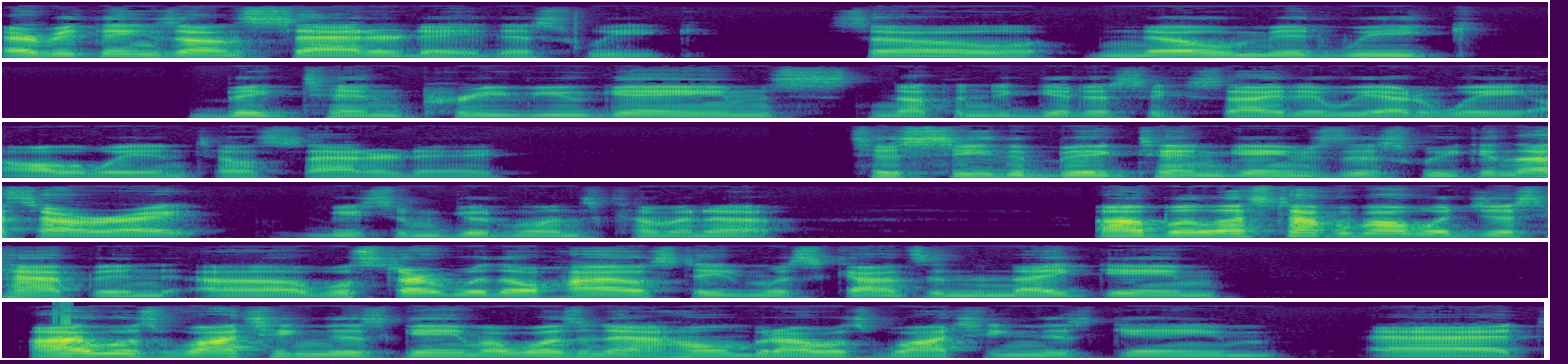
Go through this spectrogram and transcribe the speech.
everything's on Saturday this week. So no midweek Big Ten preview games, nothing to get us excited. We had to wait all the way until Saturday to see the Big Ten games this week, and that's all right. Be some good ones coming up. Uh, but let's talk about what just happened. Uh, we'll start with Ohio State and Wisconsin, the night game. I was watching this game. I wasn't at home, but I was watching this game at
